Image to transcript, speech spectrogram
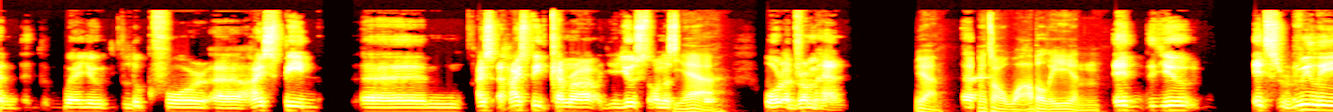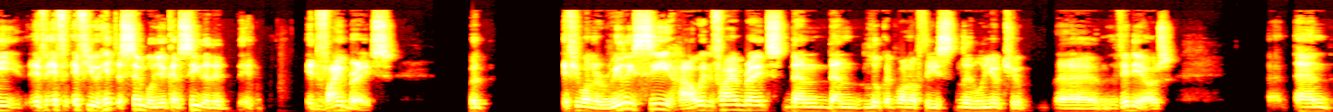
and where you look for uh, high speed um, high, high speed camera used on a Yeah. or a drum head. Yeah. Uh, it's all wobbly and It you it's really if if if you hit the cymbal, you can see that it it, it vibrates. But if you want to really see how it vibrates, then then look at one of these little YouTube uh, videos. And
